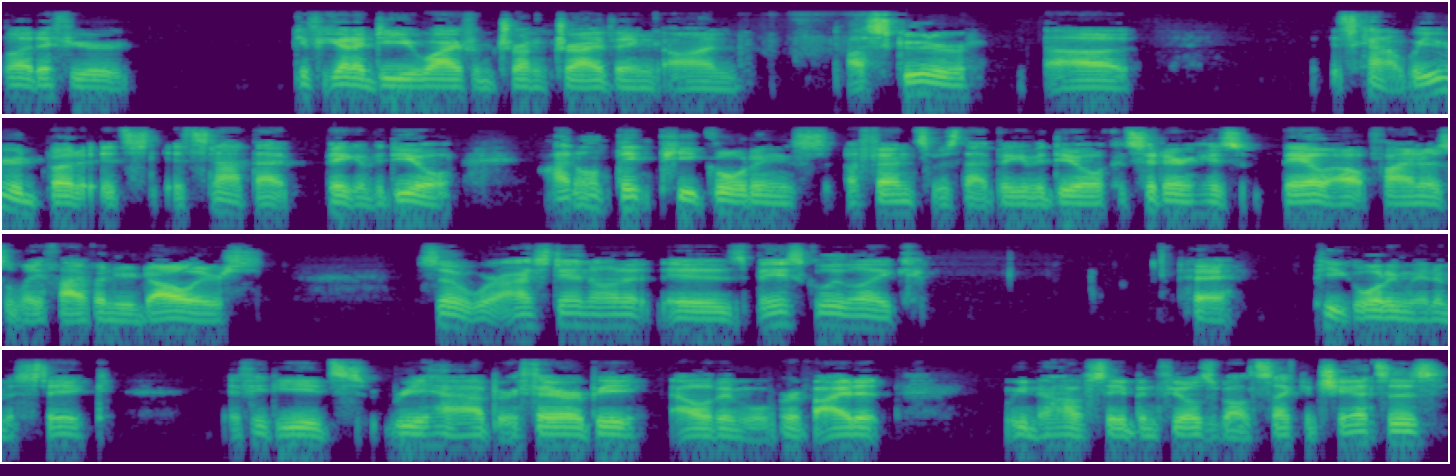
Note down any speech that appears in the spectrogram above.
But if you're if you got a DUI from drunk driving on a scooter, uh, it's kind of weird, but it's it's not that big of a deal. I don't think Pete Golding's offense was that big of a deal, considering his bailout fine was only five hundred dollars. So where I stand on it is basically like, hey, Pete Golding made a mistake. If he needs rehab or therapy, Alabama will provide it. We know how Saban feels about second chances.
